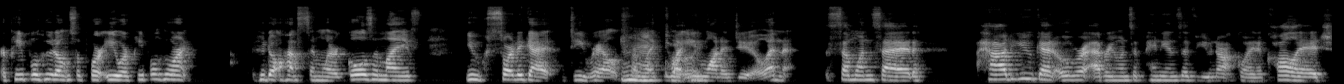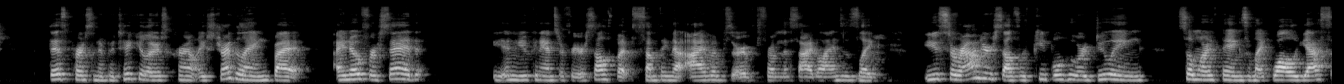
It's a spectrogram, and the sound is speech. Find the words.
or people who don't support you or people who aren't who don't have similar goals in life, you sort of get derailed from Mhm, like what you want to do. And someone said, How do you get over everyone's opinions of you not going to college? This person in particular is currently struggling, but I know for Sid, and you can answer for yourself, but something that I've observed from the sidelines is like you surround yourself with people who are doing similar things and like, well, yes,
